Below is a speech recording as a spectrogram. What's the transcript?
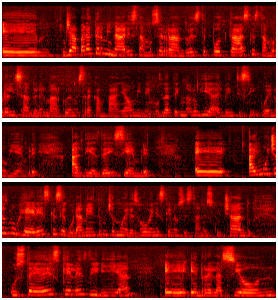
Eh, ya para terminar, estamos cerrando este podcast que estamos realizando en el marco de nuestra campaña Dominemos la Tecnología del 25 de noviembre al 10 de diciembre. Eh, hay muchas mujeres que seguramente, muchas mujeres jóvenes que nos están escuchando. ¿Ustedes qué les dirían eh, en relación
